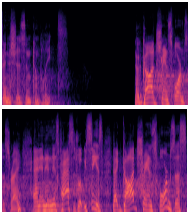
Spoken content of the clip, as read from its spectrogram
finishes and completes. Now, God transforms us, right? And in this passage, what we see is that God transforms us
